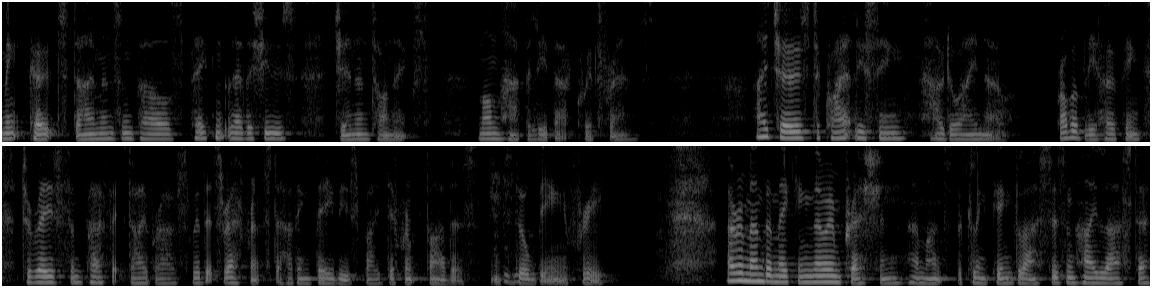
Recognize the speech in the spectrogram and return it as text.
Mink coats, diamonds and pearls, patent leather shoes, gin and tonics. Mum happily back with friends. I chose to quietly sing How Do I Know, probably hoping to raise some perfect eyebrows with its reference to having babies by different fathers and still being free. I remember making no impression amongst the clinking glasses and high laughter,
